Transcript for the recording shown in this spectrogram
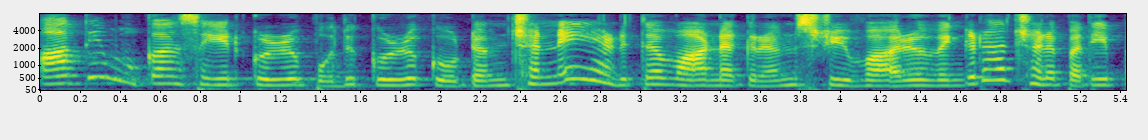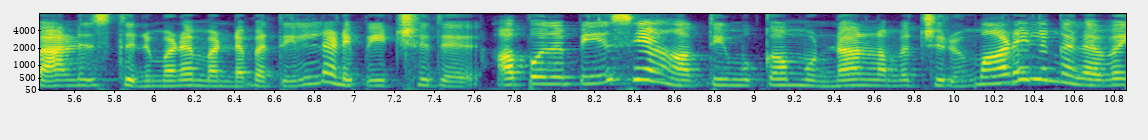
அதிமுக செயற்குழு பொதுக்குழு கூட்டம் சென்னை அடுத்த வானகரம் ஸ்ரீவாரு வெங்கடாச்சலபதி பேலஸ் திருமண மண்டபத்தில் நடைபெற்றது. அப்போது பேசிய அதிமுக முன்னாள் அமைச்சரும் மாநிலங்களவை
